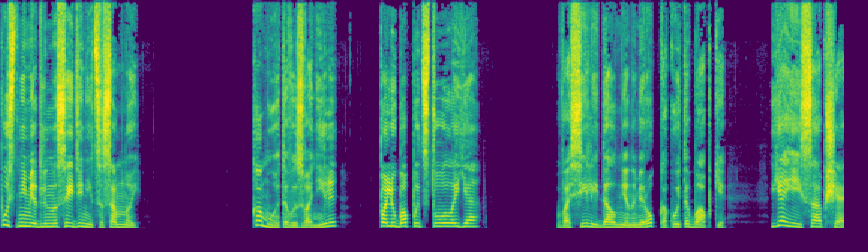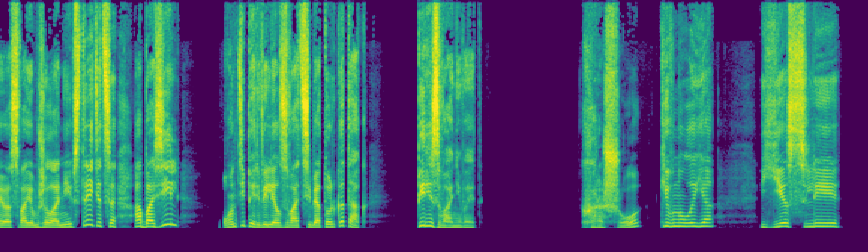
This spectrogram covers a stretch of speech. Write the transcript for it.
Пусть немедленно соединится со мной». «Кому это вы звонили?» — полюбопытствовала я. Василий дал мне номерок какой-то бабки — я ей сообщаю о своем желании встретиться, а Базиль, он теперь велел звать себя только так, перезванивает. «Хорошо», — кивнула я, — «если...»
